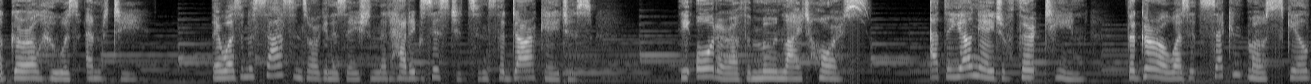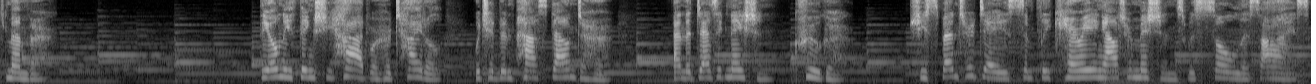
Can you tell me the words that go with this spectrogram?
A girl who was empty. There was an assassin's organization that had existed since the Dark Ages, the Order of the Moonlight Horse. At the young age of 13, the girl was its second most skilled member. The only thing she had were her title, which had been passed down to her, and the designation, Kreuger. She spent her days simply carrying out her missions with soulless eyes,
